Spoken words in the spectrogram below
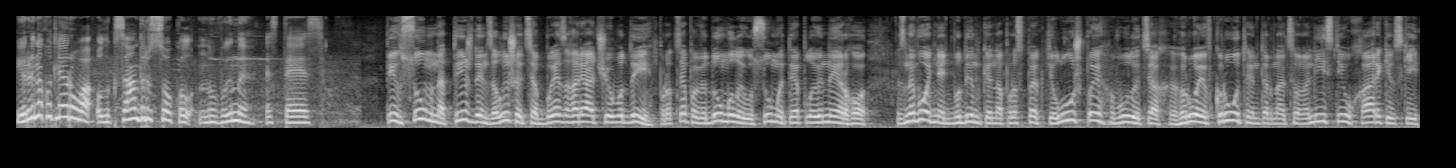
Ірина Котлярова, Олександр Сокол. Новини СТС. Півсум на тиждень залишиться без гарячої води. Про це повідомили у Суми Теплоенерго. Зневоднять будинки на проспекті Лушпи, вулицях Героїв Крут, інтернаціоналістів, Харківський,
